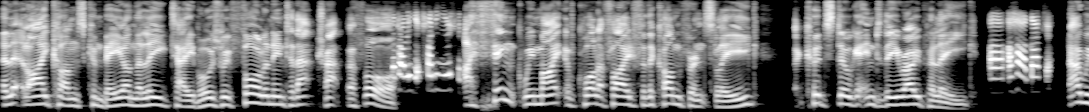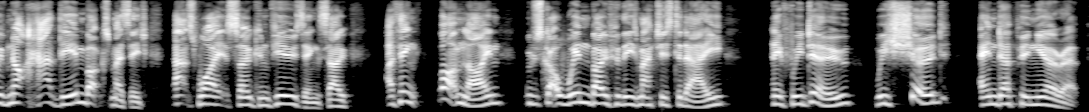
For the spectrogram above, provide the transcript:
the little icons can be on the league tables. We've fallen into that trap before. I think we might have qualified for the Conference League, but could still get into the Europa League. No, we've not had the inbox message. That's why it's so confusing. So I think, bottom line, we've just got to win both of these matches today. And if we do, we should end up in Europe.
